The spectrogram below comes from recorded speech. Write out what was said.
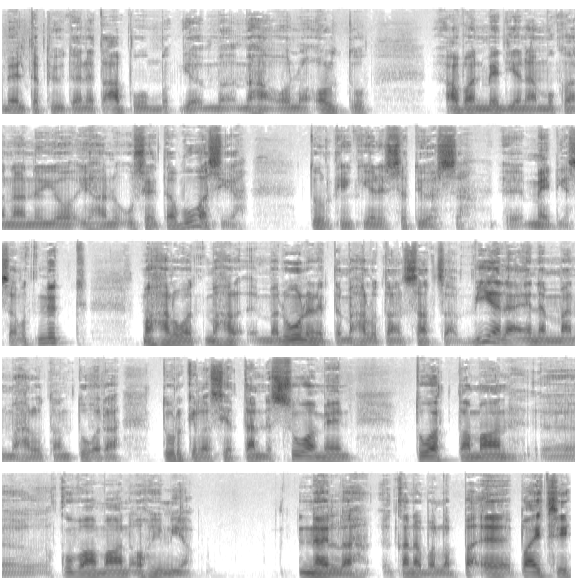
meiltä pyytäneet apua, ja mehän ollaan oltu avan mediana mukana jo ihan useita vuosia turkin kielisessä työssä mediassa. Mutta nyt mä, haluan, mä, mä luulen, että me halutaan satsaa vielä enemmän. Me halutaan tuoda turkilaisia tänne Suomeen tuottamaan, kuvaamaan ohjelmia – näillä kanavalla, paitsi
